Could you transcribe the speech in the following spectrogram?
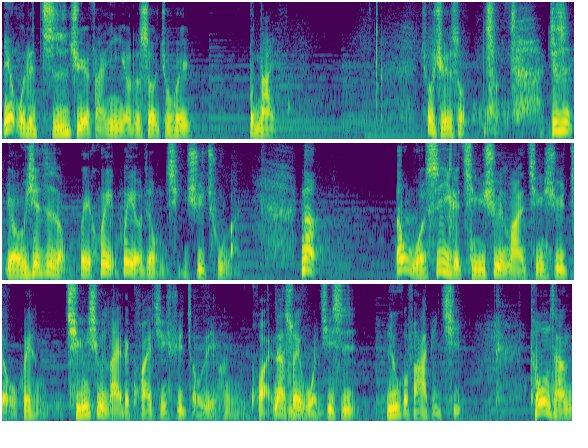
因为我的直觉反应有的时候就会不耐烦，就觉得说，就是有一些这种会会会有这种情绪出来。那那我是一个情绪来情绪走会很情绪来得快，情绪走的也很快。那所以我其实如果发脾气，通常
